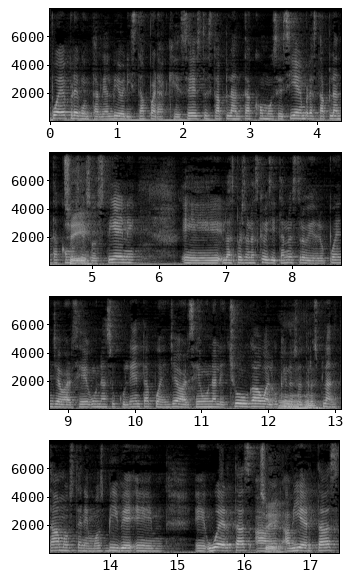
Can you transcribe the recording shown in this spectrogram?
puede preguntarle al viverista para qué es esto, esta planta, cómo se siembra, esta planta, cómo se sostiene. Eh, las personas que visitan nuestro vivero pueden llevarse una suculenta, pueden llevarse una lechuga o algo que nosotros plantamos. Tenemos vive... Em, eh, huertas abiertas,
